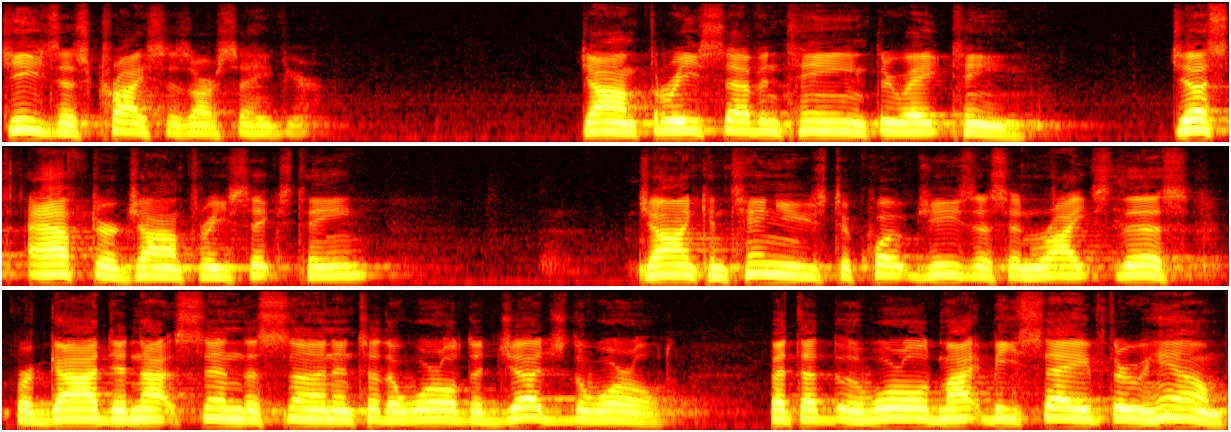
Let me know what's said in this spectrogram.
Jesus Christ as our Savior. John 3 17 through 18. Just after John 3:16, John continues to quote Jesus and writes this For God did not send the Son into the world to judge the world but that the world might be saved through him.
